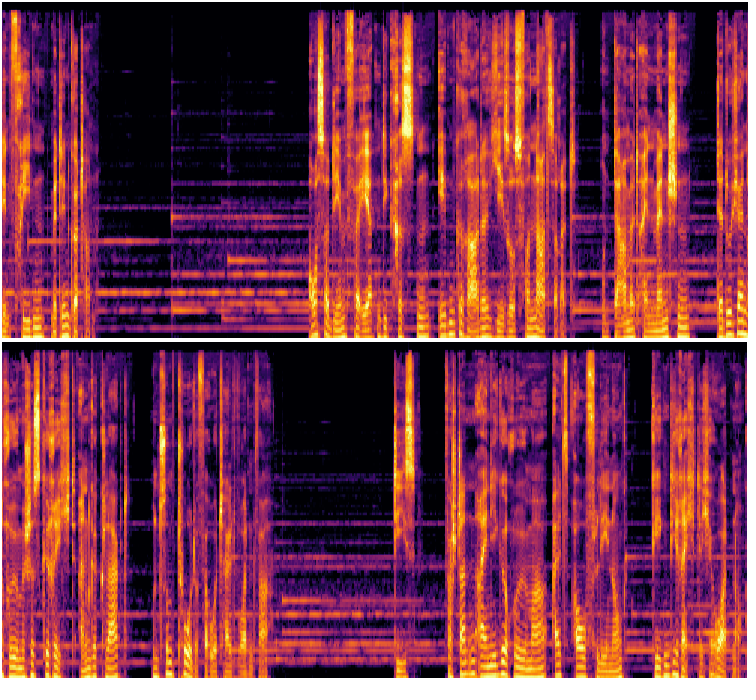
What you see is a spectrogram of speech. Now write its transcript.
den Frieden mit den Göttern. Außerdem verehrten die Christen eben gerade Jesus von Nazareth und damit einen Menschen, der durch ein römisches Gericht angeklagt und zum Tode verurteilt worden war. Dies verstanden einige Römer als Auflehnung gegen die rechtliche Ordnung.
